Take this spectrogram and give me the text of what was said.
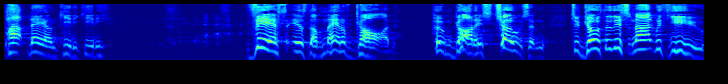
pop down, kitty, kitty. This is the man of God whom God has chosen to go through this night with you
